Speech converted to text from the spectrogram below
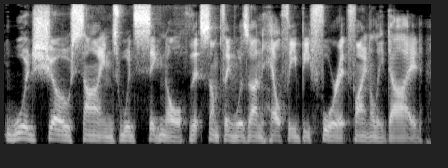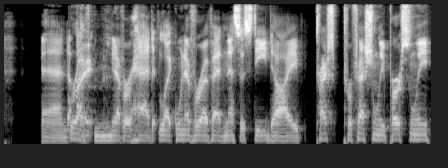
would show signs, would signal that something was unhealthy before it finally died. And Right. I've never had like whenever I've had an SSD die pres- professionally, personally,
